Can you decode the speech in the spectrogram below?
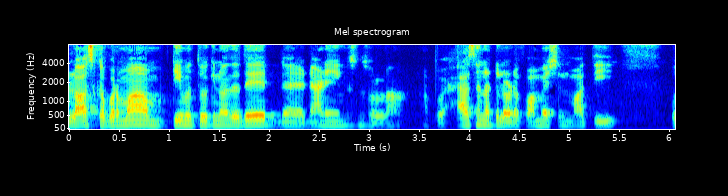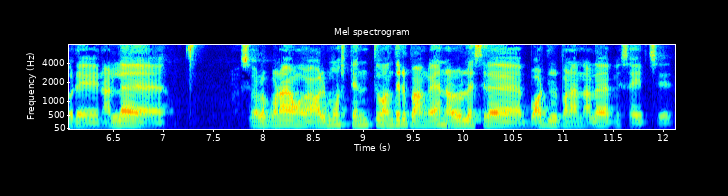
லாஸ்க்கு அப்புறமா டீமை தூக்கின்னு வந்ததே டே- டேனி இங்ஸ்னு சொல்லலாம். அப்போ ஹேசன் அட்டலோட ஃபார்மேஷன் மாற்றி ஒரு நல்ல சொல்லப் போனா அவங்க ஆல்மோஸ்ட் டென்த்து வந்திருப்பாங்க. நடுவில் சில பாட்டில் பண்ணனால மிஸ் ஆயிடுச்சு.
